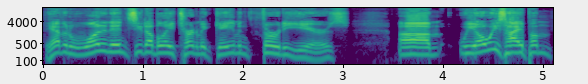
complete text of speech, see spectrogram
They haven't won an NCAA tournament game in 30 years. Um, we always hype them.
